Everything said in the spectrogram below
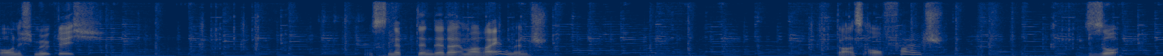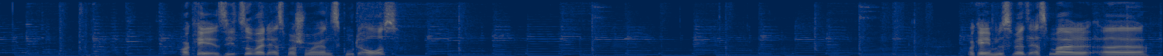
Bau nicht möglich. Wo snappt denn der da immer rein, Mensch? Da ist auch falsch. So. Okay, sieht soweit erstmal schon mal ganz gut aus. Okay, müssen wir jetzt erstmal, äh...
